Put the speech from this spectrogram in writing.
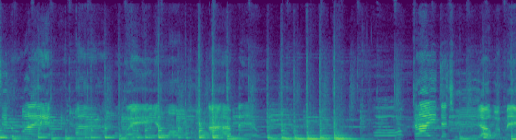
สิด้วยป้าป่วยยังมองตาแป๋วโอ้ใครจะเชื่อว่าแม่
